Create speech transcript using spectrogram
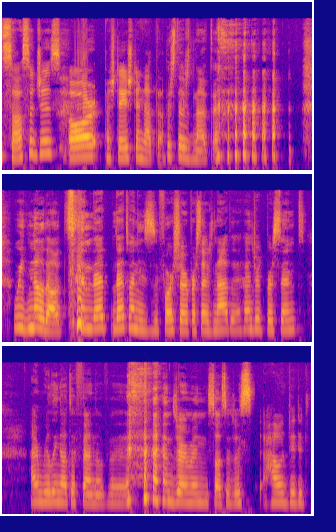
sausages or pastéis de nata? Pastéis de nata. With no doubt. that, that one is for sure pastéis de nata, 100%. I'm really not a fan of uh, German sausages. How did it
